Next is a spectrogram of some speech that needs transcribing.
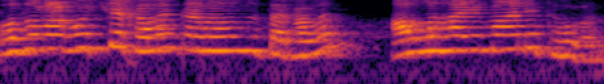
O zaman hoşça kalın. Kanalımızda kalın. Allah'a emanet olun.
